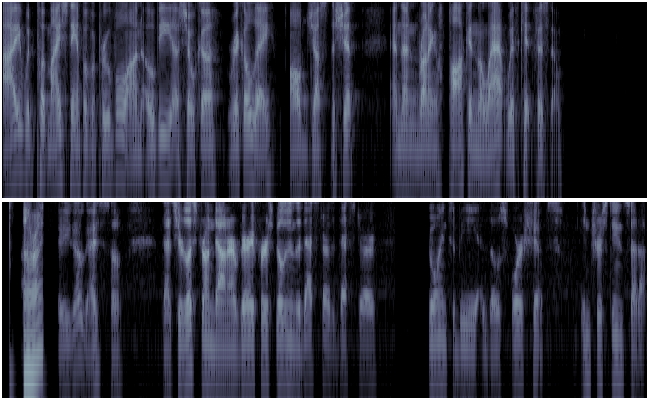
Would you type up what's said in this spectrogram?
i would put my stamp of approval on obi ahsoka Ric Olié all just the ship and then running hawk in the LAAT with kit fisto all right there you go guys so that's your list rundown. Our very first building of the Death Star, the Death Star, going to be those four ships. Interesting setup.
